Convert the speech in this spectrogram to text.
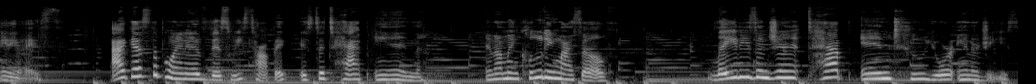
Anyways, I guess the point of this week's topic is to tap in, and I'm including myself. Ladies and gent, tap into your energies,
